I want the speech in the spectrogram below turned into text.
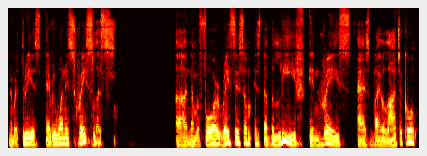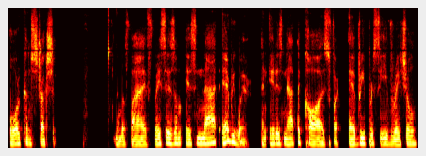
Number three is everyone is raceless. Uh, number four, racism is the belief in race as biological or construction. Number five, racism is not everywhere, and it is not the cause for every perceived racial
